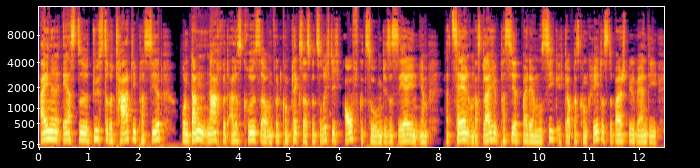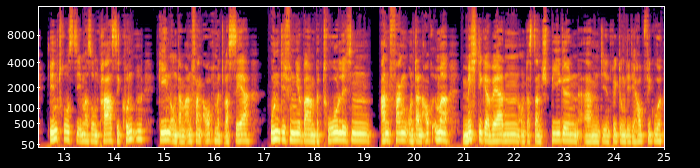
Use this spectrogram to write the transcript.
eine erste düstere Tat, die passiert und dann nach wird alles größer und wird komplexer. Es wird so richtig aufgezogen, diese Serie in ihrem Erzählen. Und das gleiche passiert bei der Musik. Ich glaube, das konkreteste Beispiel wären die Intros, die immer so ein paar Sekunden gehen und am Anfang auch mit was sehr undefinierbarem, bedrohlichen anfangen und dann auch immer mächtiger werden und das dann spiegeln, ähm, die Entwicklung, die die Hauptfigur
